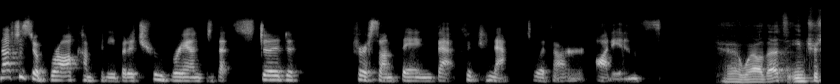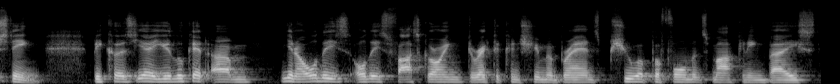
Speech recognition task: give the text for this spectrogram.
not just a bra company but a true brand that stood for something that could connect with our audience. Yeah wow that's interesting because yeah you look at um, you know all these all these fast growing direct to consumer brands pure performance marketing based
